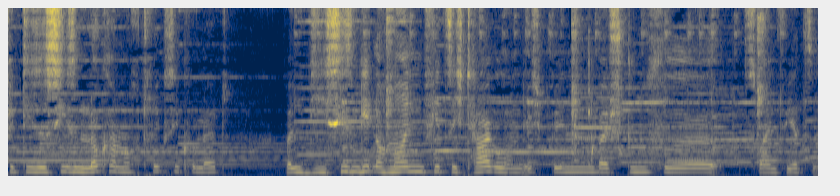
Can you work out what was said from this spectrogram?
kriegt diese Season locker noch Trixie Colette. Weil die Season geht noch 49 Tage und ich bin bei Stufe 42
